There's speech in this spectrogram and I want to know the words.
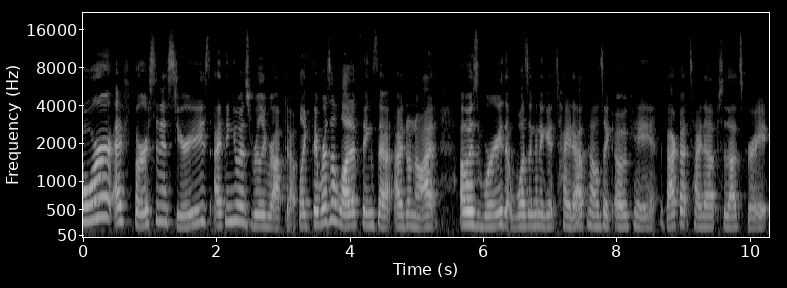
for a first in a series, I think it was really wrapped up. Like there was a lot of things that I don't know. I I was worried that wasn't going to get tied up and I was like, okay, that got tied up, so that's great.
